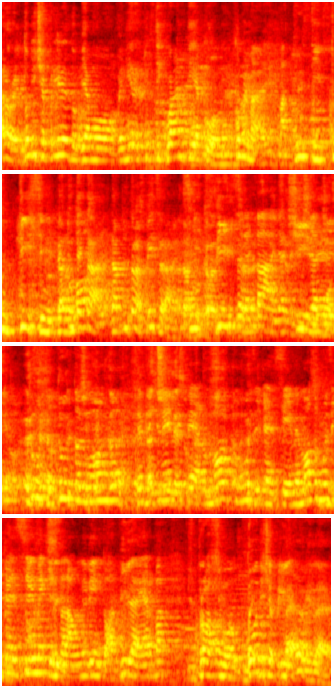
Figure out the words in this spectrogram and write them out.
Allora, il 12 aprile dobbiamo venire tutti quanti a Como. Come mai? Ma tutti, tuttissimi, Da tutta Italia, da tutta la Svizzera. eh. Da tutta la Svizzera, Italia, Cile, cinese. tutto, tutto il mondo, Cile semplicemente per. Moto Musica Insieme. Moto Musica Insieme che sarà un evento a Villa Erba il prossimo 12 aprile.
